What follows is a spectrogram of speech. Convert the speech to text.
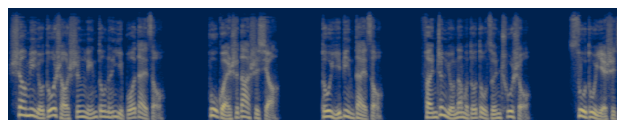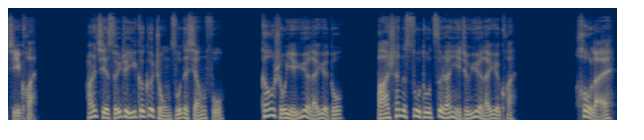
上面有多少生灵都能一波带走，不管是大是小，都一并带走。反正有那么多斗尊出手，速度也是极快。而且随着一个个种族的降服，高手也越来越多，拔山的速度自然也就越来越快。后来，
